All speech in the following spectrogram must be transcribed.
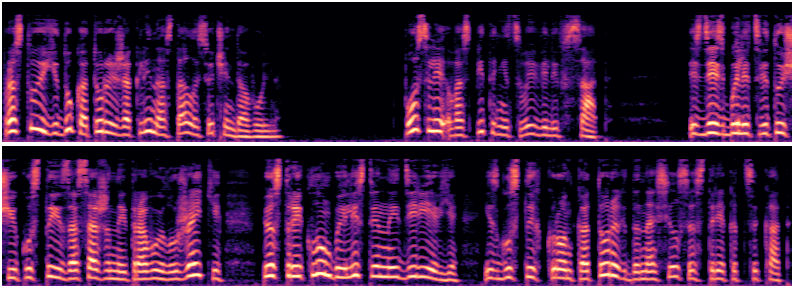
Простую еду, которой Жаклин осталась очень довольна. После воспитанниц вывели в сад. Здесь были цветущие кусты и засаженные травой лужайки, пестрые клумбы и лиственные деревья, из густых крон которых доносился стрекот цикад.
